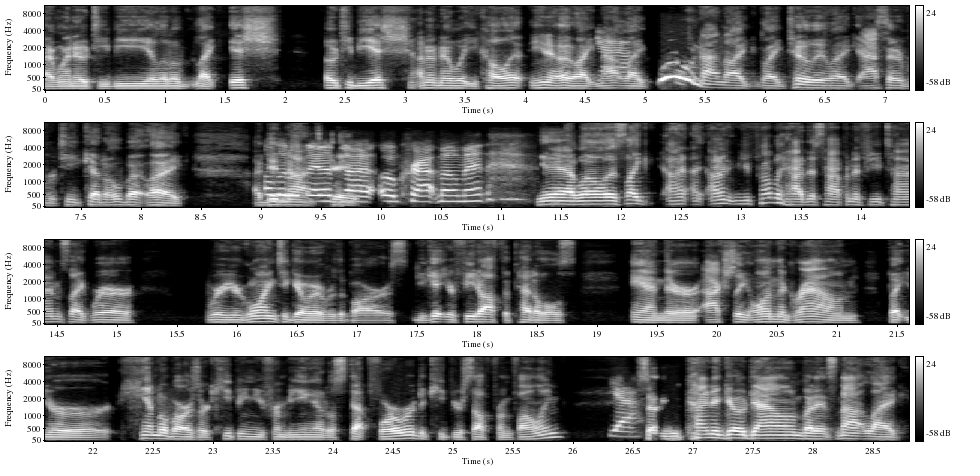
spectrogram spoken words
I went OTB a little like ish, OTB ish. I don't know what you call it. You know, like yeah. not like woo, not like like totally like ass over tea kettle, but like I did not a little bit of the oh crap moment. yeah, well, it's like I, I, you probably had this happen a few times, like where where you're going to go over the bars, you get your feet off the pedals, and they're actually on the ground but your handlebars are keeping you from being able to step forward to keep yourself from falling. Yeah. So you kind of go down, but it's not like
